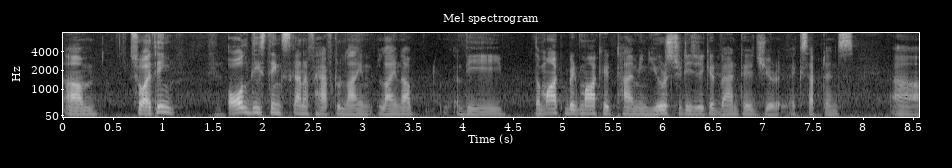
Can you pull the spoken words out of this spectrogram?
Um, so I think all these things kind of have to line line up. The the market, bid market timing, your strategic advantage, your acceptance, uh,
